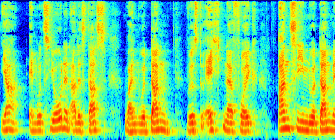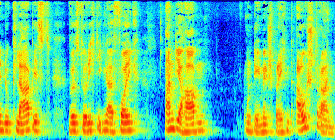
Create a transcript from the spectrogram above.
ja, Emotionen, alles das, weil nur dann wirst du echten Erfolg anziehen, nur dann, wenn du klar bist, wirst du richtigen Erfolg an dir haben und dementsprechend ausstrahlen.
